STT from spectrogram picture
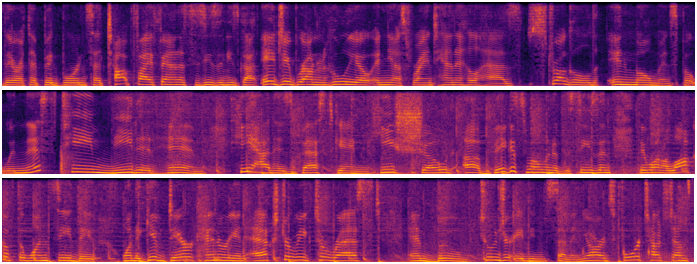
there at that big board and said top five fantasy season. He's got A.J. Brown and Julio, and yes, Ryan Tannehill has struggled in moments, but when this team needed him, he had his best game and he showed up. Biggest moment of the season. They want to lock up the one seed. They want to give Derrick Henry an extra week to rest, and boom, 287 yards, four touchdowns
